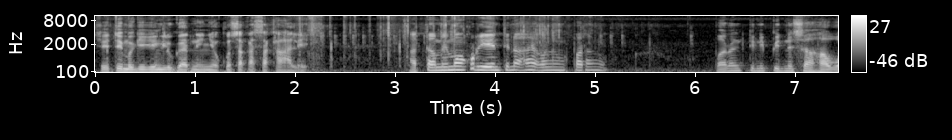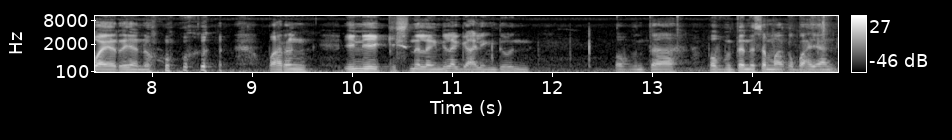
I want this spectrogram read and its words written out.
So, ito yung magiging lugar ninyo kung sakasakali. At ah, may mga kuryente na, ay, oh, parang, parang tinipid na sa Hawaii yan, no? parang inikis na lang nila galing doon. Papunta, papunta na sa mga kabahayan.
